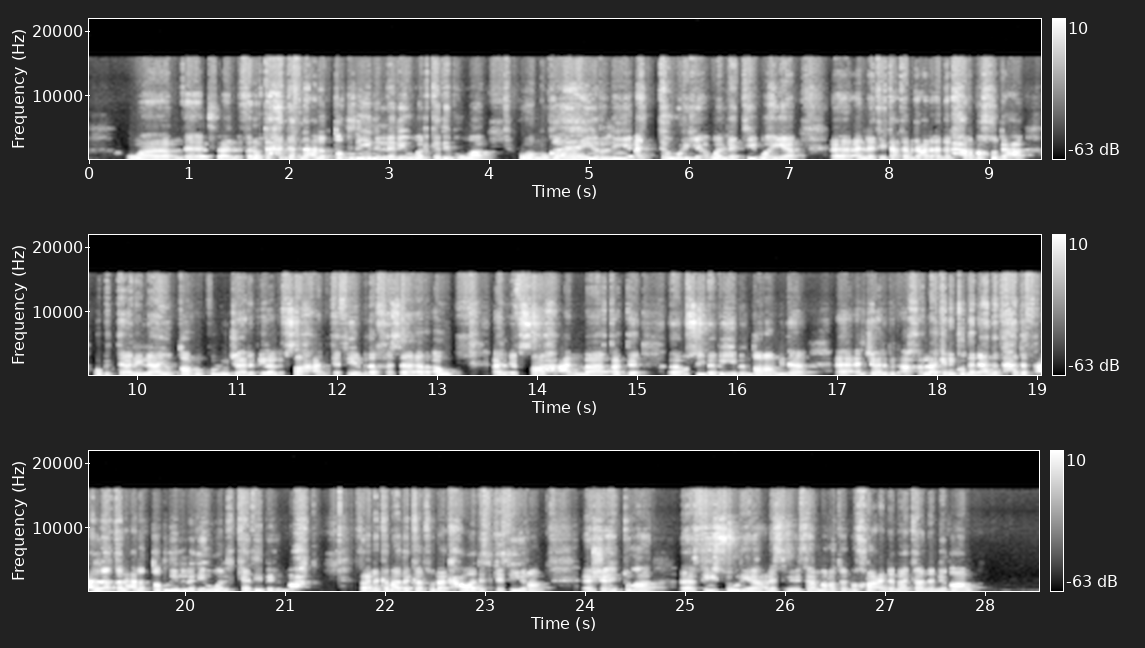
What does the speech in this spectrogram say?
فلو تحدثنا عن التضليل الذي هو الكذب هو هو مغاير للتورية والتي وهي آه، التي تعتمد على أن الحرب خدعة وبالتالي لا يضطر كل جانب إلى الإفصاح عن كثير من الخسائر أو الإفصاح عن ما قد آه، أصيب به من ضرر من آه، الجانب الآخر، لكن إن كنا الآن نتحدث على الأقل عن التضليل الذي هو الكذب المحض. فأنا كما ذكرت هناك حوادث كثيرة شهدتها في سوريا على سبيل المثال مرة أخرى عندما كان النظام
